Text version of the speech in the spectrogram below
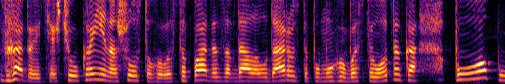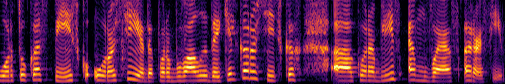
Згадується, що Україна 6 листопада завдала удару з допомогою безпілотника по порту Каспійськ у Росії, де перебували декілька російських кораблів МВФ РФІ.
